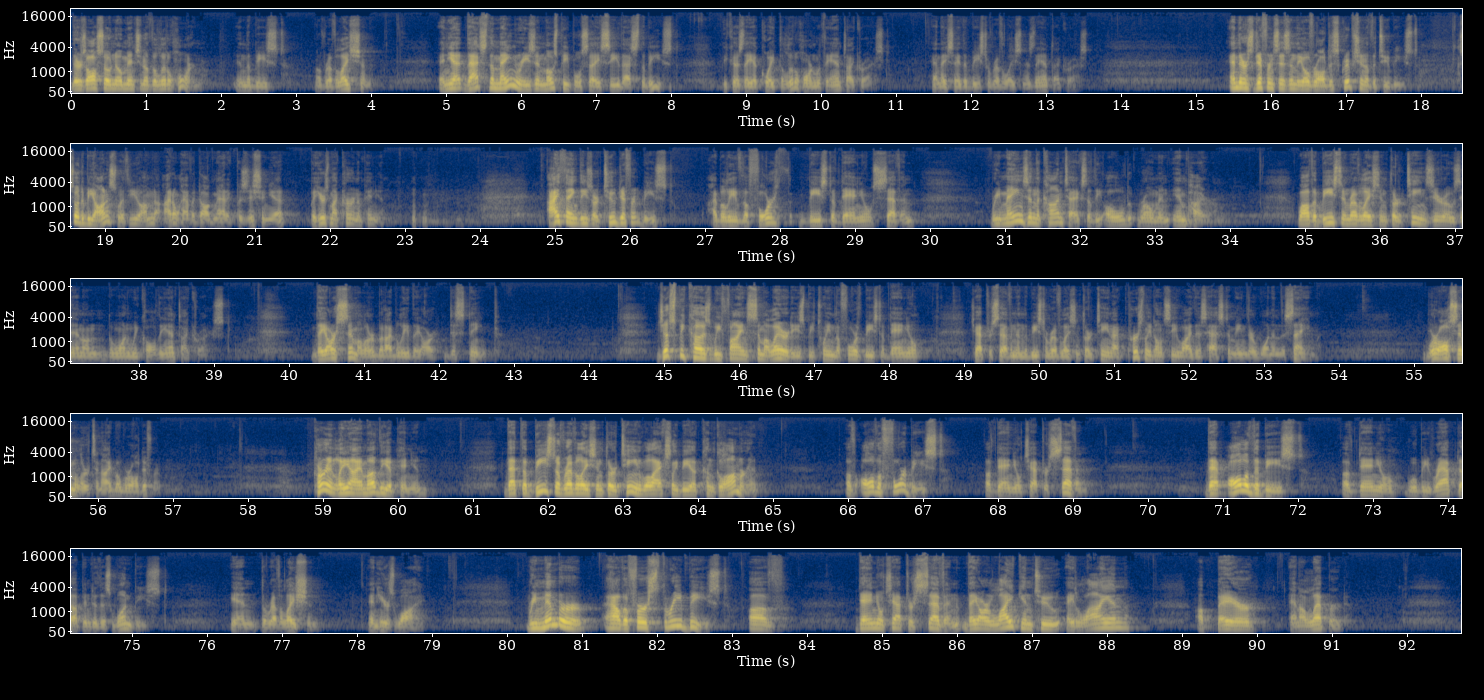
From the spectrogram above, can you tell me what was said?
There's also no mention of the little horn in the beast of Revelation. And yet, that's the main reason most people say, see, that's the beast, because they equate the little horn with the Antichrist. And they say the beast of Revelation is the Antichrist. And there's differences in the overall description of the two beasts. So, to be honest with you, I'm not, I don't have a dogmatic position yet, but here's my current opinion. I think these are two different beasts. I believe the fourth beast of Daniel 7 remains in the context of the old Roman Empire while the beast in Revelation 13 zeroes in on the one we call the Antichrist. They are similar, but I believe they are distinct. Just because we find similarities between the fourth beast of Daniel, chapter 7, and the beast of Revelation 13, I personally don't see why this has to mean they're one and the same. We're all similar tonight, but we're all different. Currently, I am of the opinion that the beast of Revelation 13 will actually be a conglomerate of all the four beasts of Daniel chapter 7. That all of the beasts of Daniel will be wrapped up into this one beast in the Revelation. And here's why. Remember how the first three beasts of Daniel chapter 7, they are likened to a lion, a bear, and a leopard.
